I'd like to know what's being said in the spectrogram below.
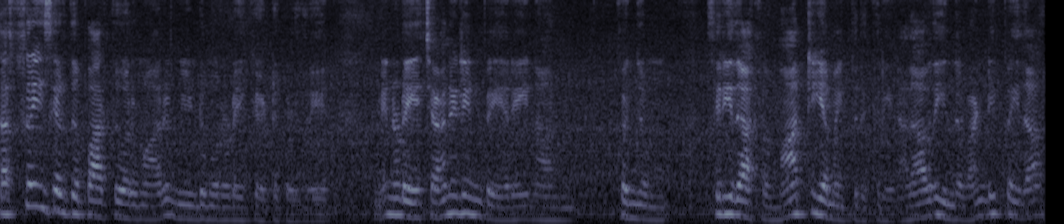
சப்ஸ்கிரைப் சேர்த்து பார்த்து வருமாறு மீண்டும் ஒருடைய கேட்டுக்கொள்கிறேன். என்னுடைய சேனலின் பெயரை நான் கொஞ்சம் சிறிதாக மாற்றி அமைத்திருக்கிறேன் அதாவது இந்த வண்டிப்பை தான்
